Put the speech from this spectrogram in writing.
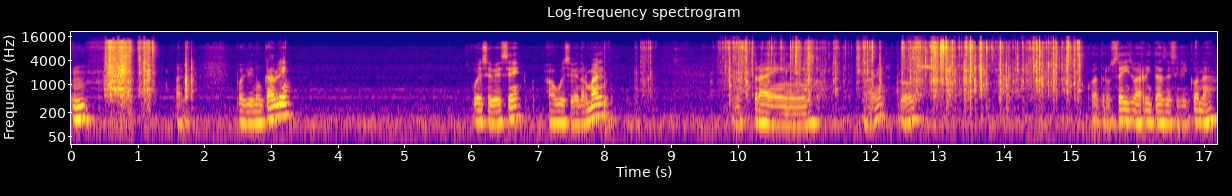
Mm. Pues viene un cable USB-C a USB normal. Nos trae a ver, 2, 4, 6 barritas de silicona.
